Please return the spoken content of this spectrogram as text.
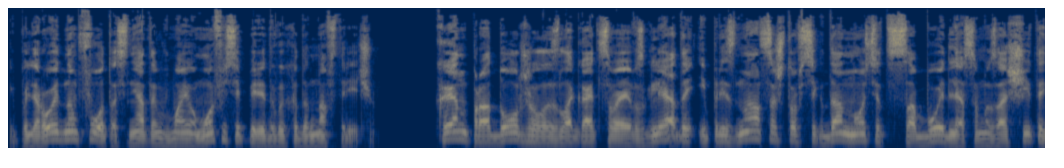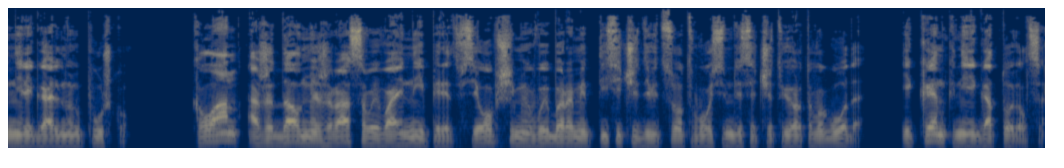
и полироидным фото, снятым в моем офисе перед выходом на встречу. Кен продолжил излагать свои взгляды и признался, что всегда носит с собой для самозащиты нелегальную пушку. Клан ожидал межрасовой войны перед всеобщими выборами 1984 года, и Кен к ней готовился.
